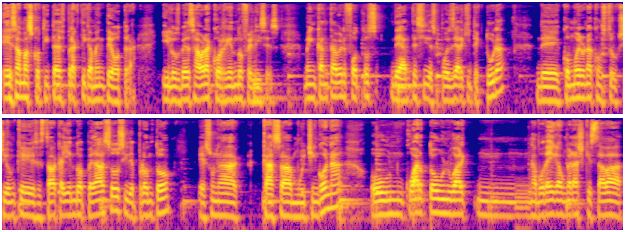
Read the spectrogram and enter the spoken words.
esa mascotita es prácticamente otra y los ves ahora corriendo felices. Me encanta ver fotos de antes y después de arquitectura, de cómo era una construcción que se estaba cayendo a pedazos y de pronto es una casa muy chingona o un cuarto, un lugar, una bodega, un garage que estaba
